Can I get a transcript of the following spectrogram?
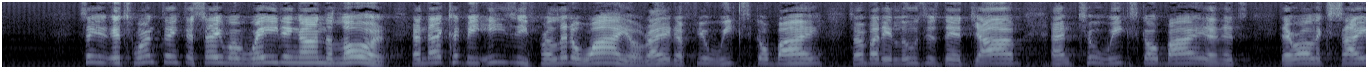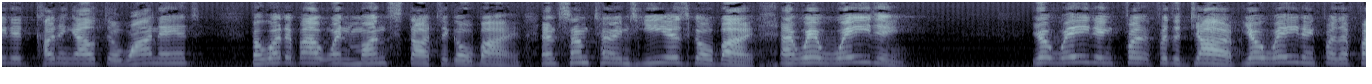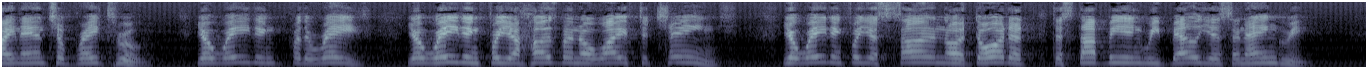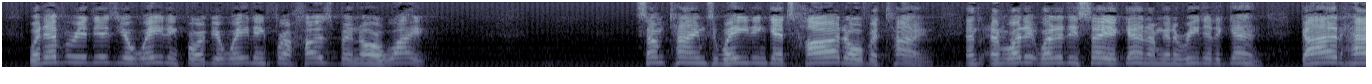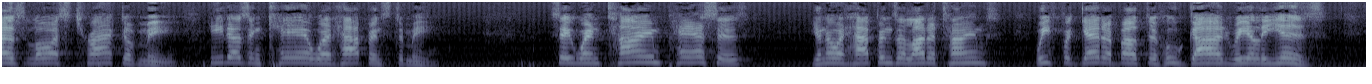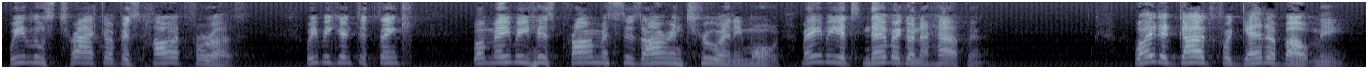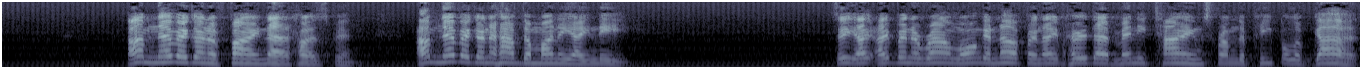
See, it's one thing to say we're waiting on the Lord, and that could be easy for a little while, right? A few weeks go by, somebody loses their job, and two weeks go by, and it's they're all excited, cutting out the want ads. But what about when months start to go by, and sometimes years go by, and we're waiting? You're waiting for, for the job. You're waiting for the financial breakthrough. You're waiting for the raise. You're waiting for your husband or wife to change. You're waiting for your son or daughter to stop being rebellious and angry. Whatever it is you're waiting for, if you're waiting for a husband or a wife, sometimes waiting gets hard over time. And, and what, did, what did he say again? I'm going to read it again. God has lost track of me. He doesn't care what happens to me. See, when time passes, you know what happens a lot of times? We forget about the, who God really is. We lose track of his heart for us. We begin to think, well, maybe his promises aren't true anymore. Maybe it's never going to happen. Why did God forget about me? I'm never going to find that husband. I'm never going to have the money I need. See, I, have been around long enough and I've heard that many times from the people of God.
